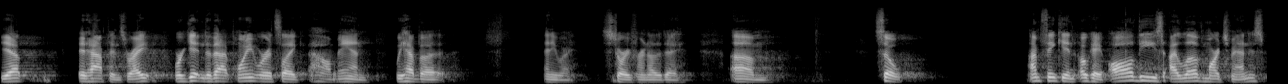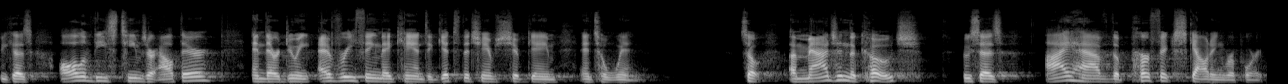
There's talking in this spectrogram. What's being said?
Yep, it happens, right? We're getting to that point where it's like, oh man, we have a, anyway, story for another day. Um, so I'm thinking, okay, all these, I love March Madness because all of these teams are out there and they're doing everything they can to get to the championship game and to win. So imagine the coach who says, I have the perfect scouting report.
